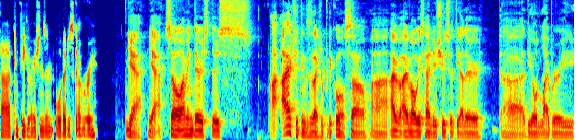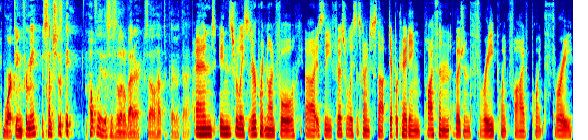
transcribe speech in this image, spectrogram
uh, configurations and auto discovery. Yeah, yeah. So I mean, there's there's I I actually think this is actually pretty cool. So uh, I've I've always had issues with the other uh, the old library working for me essentially. Hopefully, this is a little better. So I'll have to play with that. And in this release, 0.94 uh, is the first release that's going to start deprecating Python version 3.5.3.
